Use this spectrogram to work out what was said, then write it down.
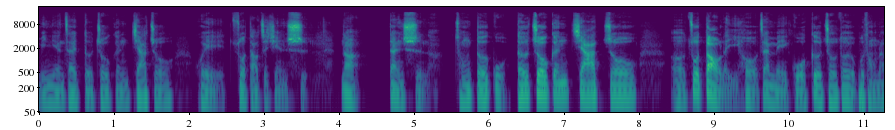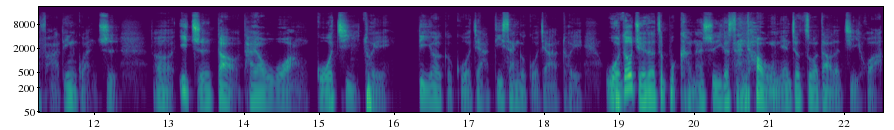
明年在德州跟加州会做到这件事，那但是呢，从德国德州跟加州。呃，做到了以后，在美国各州都有不同的法定管制，呃，一直到他要往国际推，第二个国家、第三个国家推，我都觉得这不可能是一个三到五年就做到的计划。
